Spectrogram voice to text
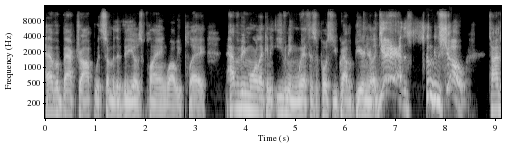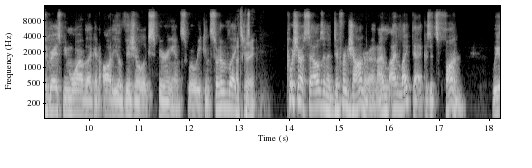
have a backdrop with some of the videos playing while we play. Have it be more like an evening with as opposed to you grab a beer and you're like yeah this is going to be the show. Times of grace be more of like an audio visual experience where we can sort of like That's just great. push ourselves in a different genre and i, I like that because it's fun. We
